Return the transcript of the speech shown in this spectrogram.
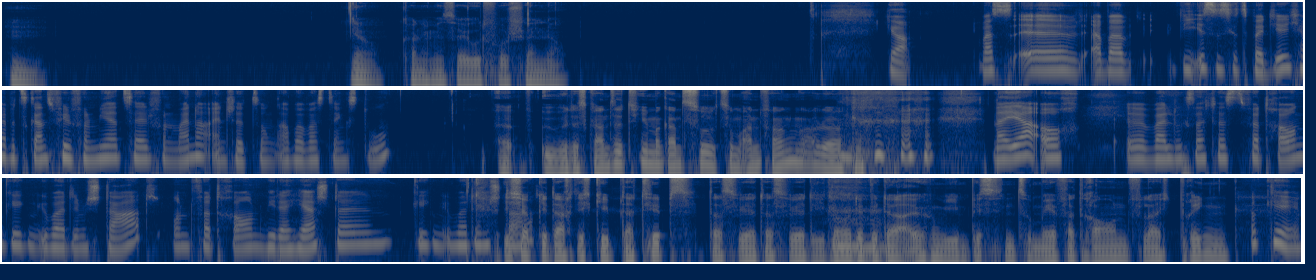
Hm. Ja, kann ich mir sehr gut vorstellen, ja. Ja, was, äh, aber wie ist es jetzt bei dir? Ich habe jetzt ganz viel von mir erzählt, von meiner Einschätzung, aber was denkst du? Äh, über das ganze Thema ganz zurück zum Anfang, oder? Naja, auch, äh, weil du gesagt hast, Vertrauen gegenüber dem Staat und Vertrauen wiederherstellen gegenüber dem Staat. Ich habe gedacht, ich gebe da Tipps, dass wir, dass wir die Leute wieder irgendwie ein bisschen zu mehr Vertrauen vielleicht bringen. okay,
